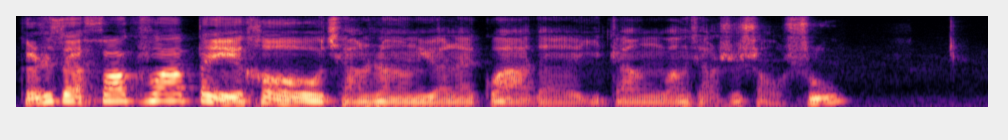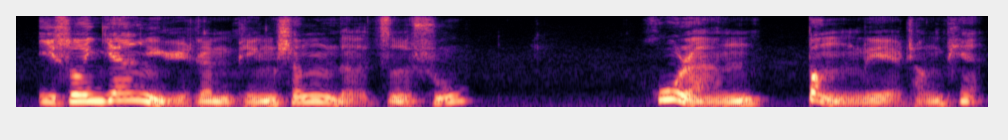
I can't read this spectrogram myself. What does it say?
可是，在花国发背后墙上原来挂的一张王小石手书，一蓑烟雨任平生的字书，忽然迸裂成片，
